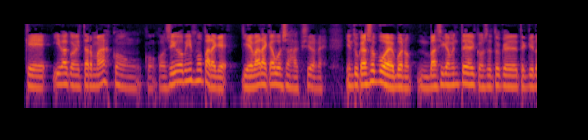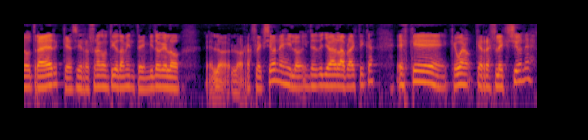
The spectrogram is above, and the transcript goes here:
que iba a conectar más con, consigo mismo para que llevara a cabo esas acciones. Y en tu caso, pues bueno, básicamente el concepto que te quiero traer, que si resuena contigo también te invito a que lo, lo, reflexiones y lo intentes llevar a la práctica, es que, que bueno, que reflexiones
